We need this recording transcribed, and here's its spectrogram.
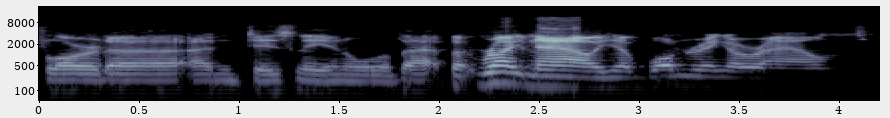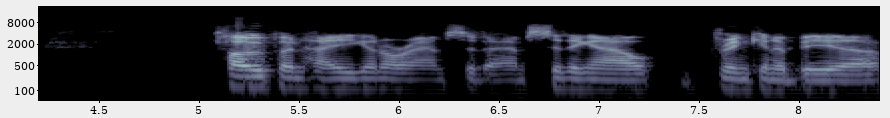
Florida and Disney and all of that. But right now, you know, wandering around Copenhagen or Amsterdam, sitting out drinking a beer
